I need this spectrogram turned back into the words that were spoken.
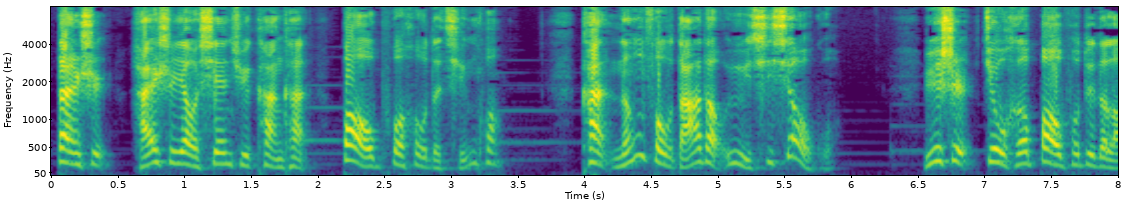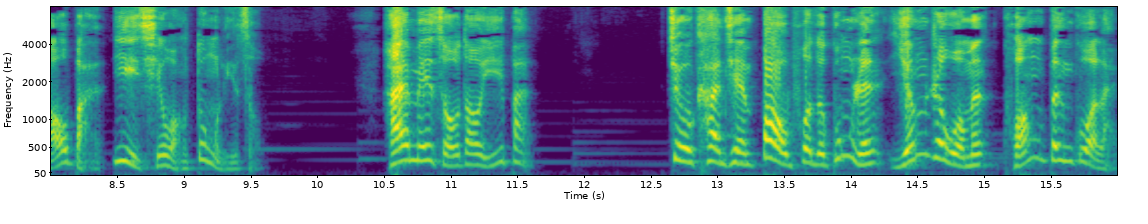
但是还是要先去看看爆破后的情况，看能否达到预期效果。于是就和爆破队的老板一起往洞里走，还没走到一半。就看见爆破的工人迎着我们狂奔过来，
